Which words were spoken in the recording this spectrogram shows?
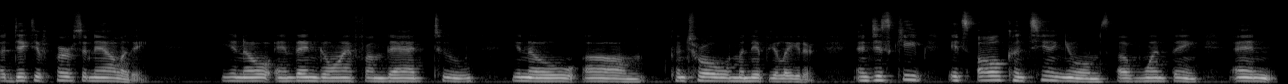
addictive personality, you know, and then going from that to you know, um, control manipulator. And just keep, it's all continuums of one thing. And,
